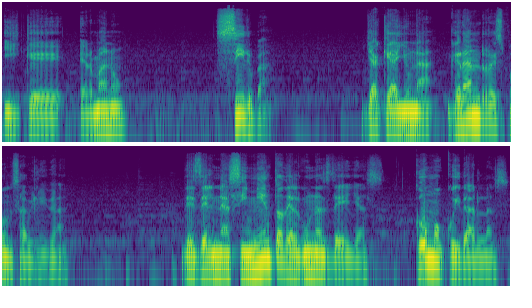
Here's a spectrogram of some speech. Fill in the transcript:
y que, hermano, sirva, ya que hay una gran responsabilidad desde el nacimiento de algunas de ellas, cómo cuidarlas,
